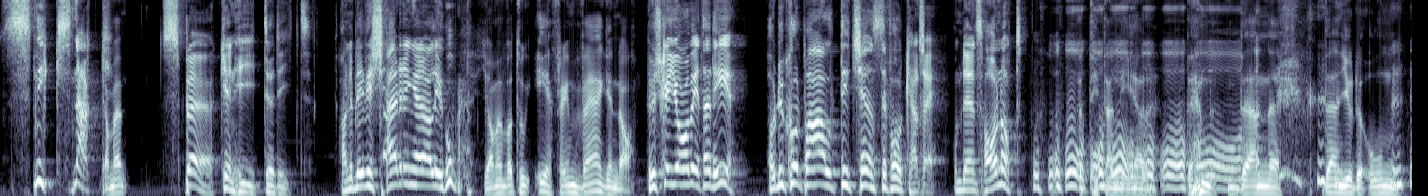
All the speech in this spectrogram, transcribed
snicksnack. Ja men, Spöken hit och dit. Har ni blivit kärringar allihop? ja, men vad tog Efraim vägen då? Hur ska jag veta det? Har du koll på allt ditt tjänstefolk kanske? Om du ens har något? Titta ner. Den, den, den gjorde ont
